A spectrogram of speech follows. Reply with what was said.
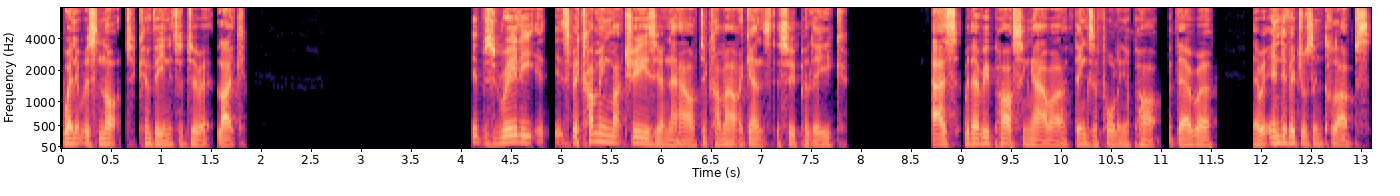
when it was not convenient to do it. Like, it was really, it's becoming much easier now to come out against the Super League. As with every passing hour, things are falling apart. But there were, there were individuals and clubs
